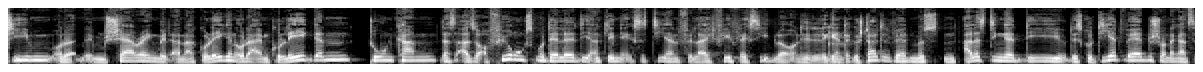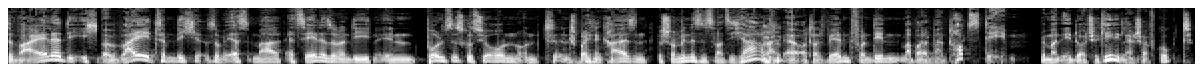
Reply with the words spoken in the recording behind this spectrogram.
Team oder im Sharing mit einer Kollegin oder einem Kollegen tun kann, dass also auch Führungsmodelle, die an Kliniken existieren, vielleicht viel flexibler und intelligenter mhm. gestaltet werden müssten. Alles Dinge, die diskutiert werden schon eine ganze Weile, die ich bei weitem nicht zum ersten Mal erzähle, sondern die in Podiumsdiskussionen und entsprechenden Kreisen schon mindestens 20 Jahre lang mhm. erörtert werden, von denen aber man trotzdem wenn man in die deutsche Kliniklandschaft guckt,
